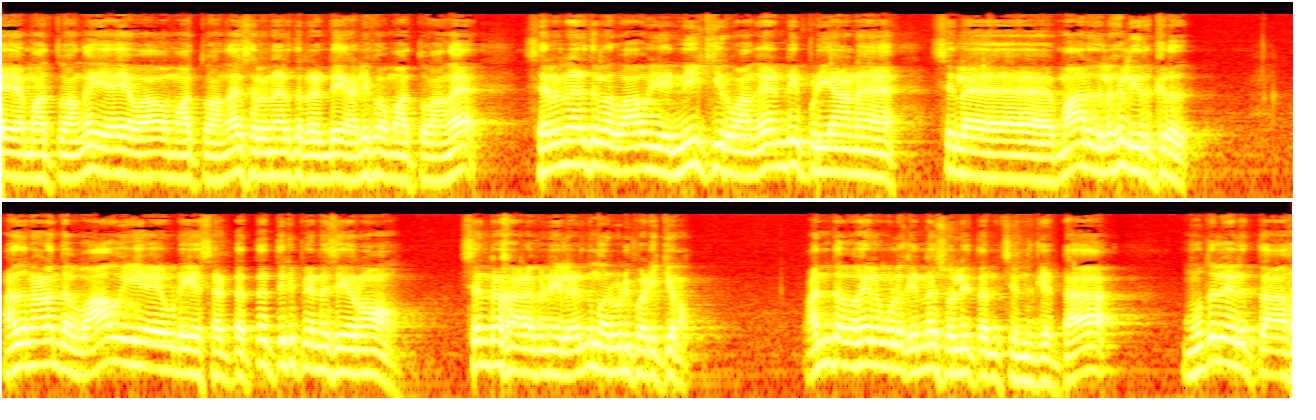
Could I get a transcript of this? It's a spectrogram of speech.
ஏயை மாற்றுவாங்க ஏயை வாவை மாற்றுவாங்க சில நேரத்தில் ரெண்டையும் அலிஃபை மாற்றுவாங்க சில நேரத்தில் வாவியை நீக்கிடுவாங்க என்று இப்படியான சில மாறுதல்கள் இருக்கிறது. அதனால் இந்த வாவையுடைய சட்டத்தை திருப்பி என்ன செய்கிறோம் சென்ற கால வினையிலேருந்து மறுபடியும் படிக்கிறோம். அந்த வகையில் உங்களுக்கு என்ன சொல்லி தந்துச்சுன்னு கேட்டால் முதல் எழுத்தாக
